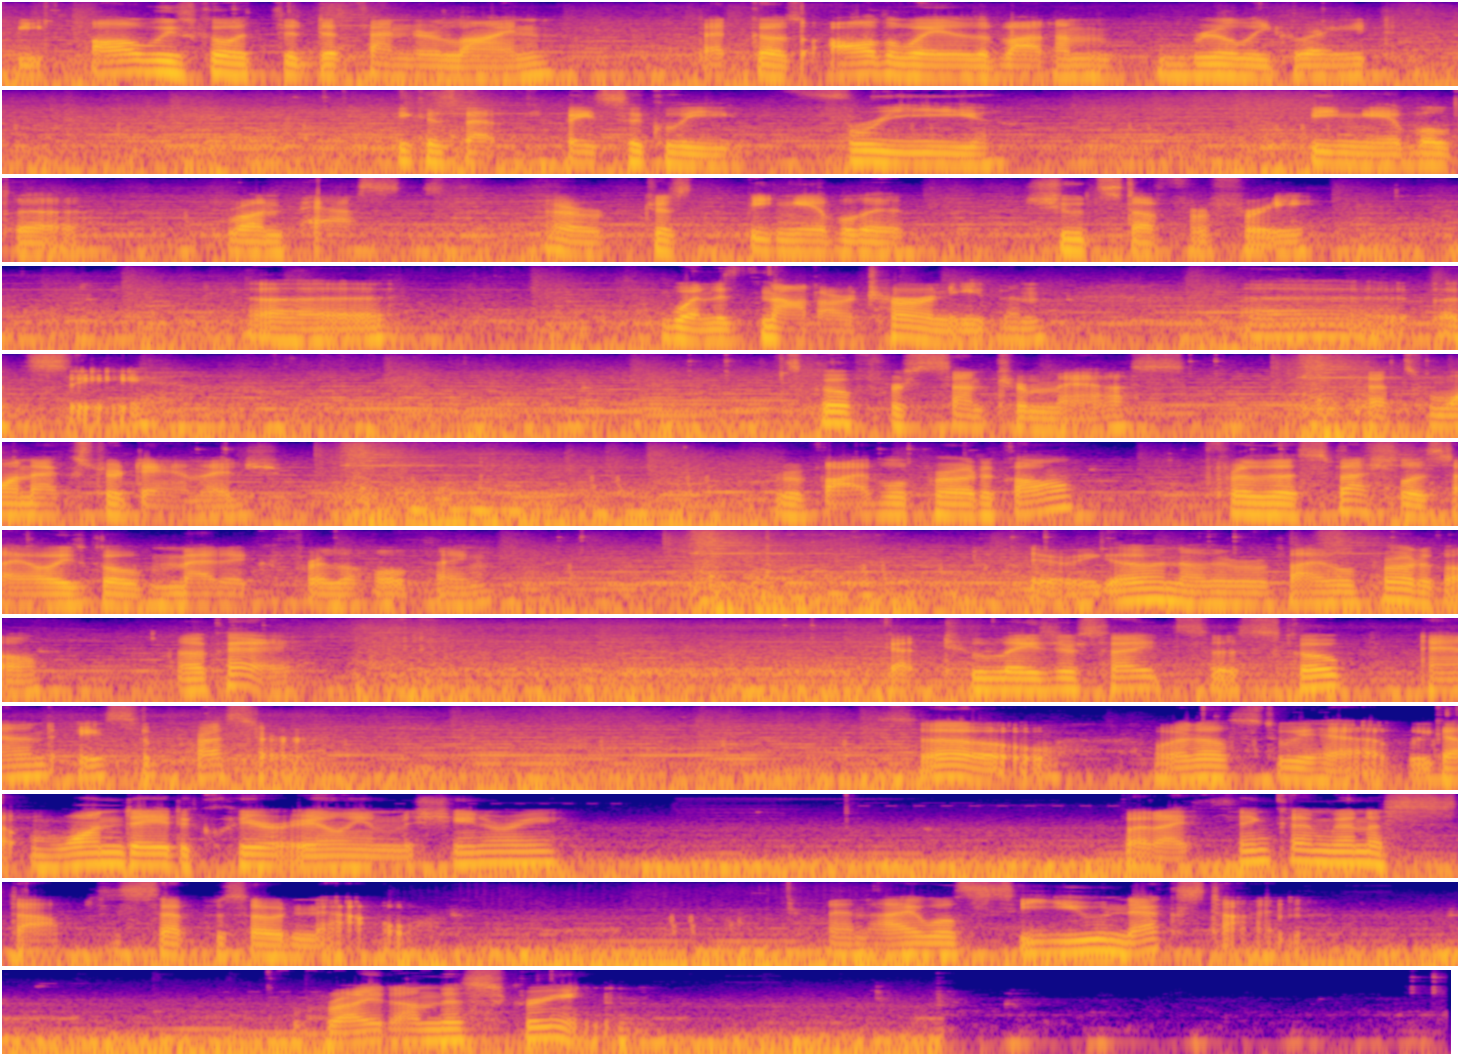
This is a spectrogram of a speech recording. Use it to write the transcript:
We always go with the defender line. That goes all the way to the bottom, really great. Because that's basically free being able to run past, or just being able to shoot stuff for free. Uh, when it's not our turn, even. Uh, let's see. Go for center mass. That's one extra damage. Revival protocol. For the specialist, I always go medic for the whole thing. There we go, another revival protocol. Okay. Got two laser sights, a scope, and a suppressor. So, what else do we have? We got one day to clear alien machinery. But I think I'm gonna stop this episode now. And I will see you next time. Right on this screen.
